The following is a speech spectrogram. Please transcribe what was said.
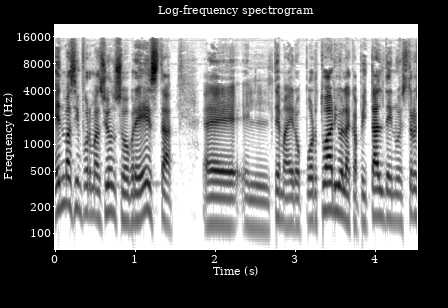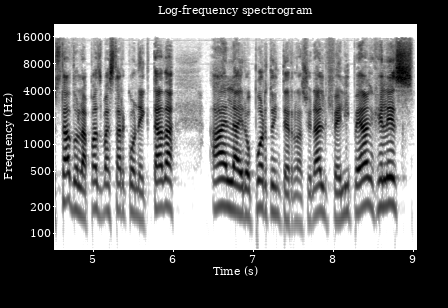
En más información sobre esta, eh, el tema aeroportuario, la capital de nuestro estado, La Paz va a estar conectada al Aeropuerto Internacional Felipe Ángeles.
